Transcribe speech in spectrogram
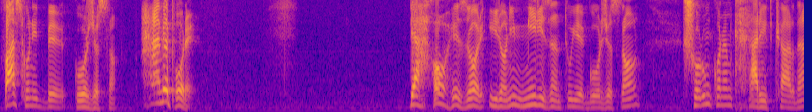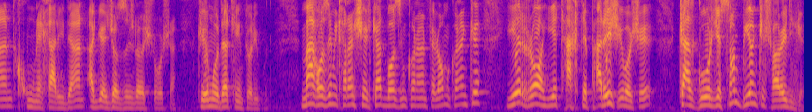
فرض کنید به گرجستان همه پره. ده ها هزار ایرانی میریزن توی گرجستان. شروع کنن خرید کردن خونه خریدن اگه اجازه داشته باشن که یه مدت اینطوری بود. مغازه می‌خرن شرکت باز می‌کنن فلان می‌کنن که یه راه یه تخت پرشی باشه که از گرجستان بیان کشورهای دیگه.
